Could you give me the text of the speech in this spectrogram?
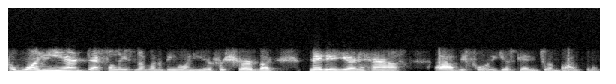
one year definitely is not going to be one year for sure, but maybe a year and a half uh, before he just gets into a black belt.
